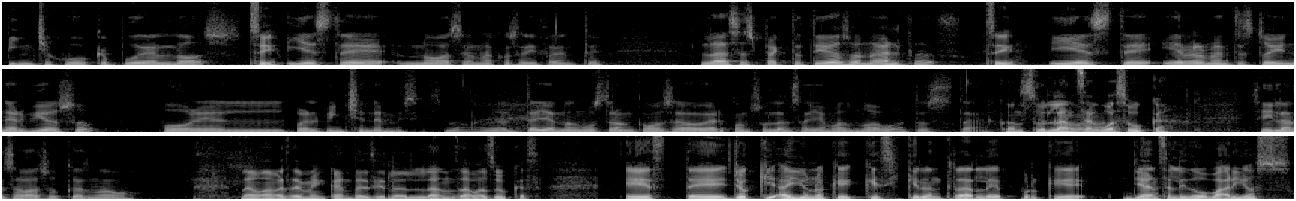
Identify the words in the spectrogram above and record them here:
pinche jugo que pude al 2 Sí, y este no va a ser una cosa diferente. Las expectativas son altas sí. y este y realmente estoy nervioso por el por el pinche Nemesis, ¿no? Ahorita ya nos mostraron cómo se va a ver con su lanzallamas nuevo, entonces está Con su está lanza cabrón. guazuca. Sí, lanzabazucas nuevo. No mames, a mí me encanta decirle lanzabazucas. Este, yo hay uno que, que sí quiero entrarle porque ya han salido varios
